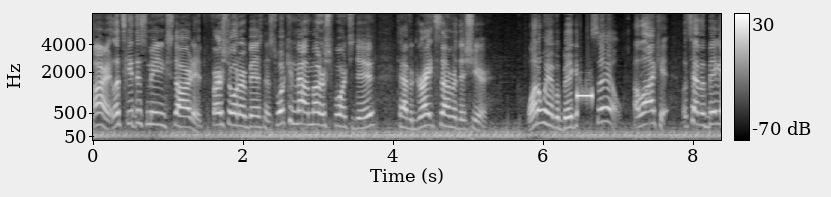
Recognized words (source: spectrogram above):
All right, let's get this meeting started. First order of business. What can Mountain Motorsports do to have a great summer this year? Why don't we have a big sale? I like it. Let's have a big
